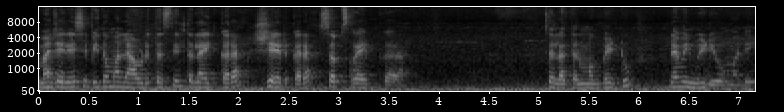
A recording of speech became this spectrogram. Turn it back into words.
माझी रेसिपी तुम्हाला आवडत असतील तर लाईक करा शेअर करा सबस्क्राईब करा. चला तर मग भेटू नवीन व्हिडिओमध्ये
